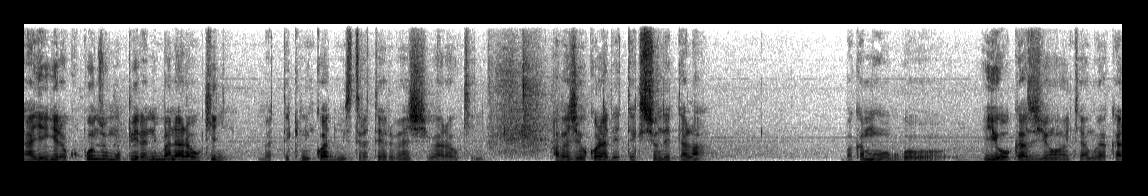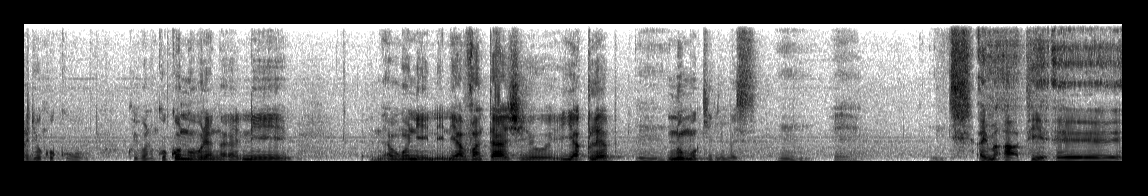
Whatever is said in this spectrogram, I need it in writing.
nayegera kuko nzi umupira niba narawukinye ba technico administrateur benshi barawukinye abaje gukora detection de talent bakamuha ubwo iyo occasion cyangwa akaryo ko ku- kwibona kuko ni uburenga ni ni, ni, ni avantage ya club n'umukinnyi mbese. Eh. hanyuma ah, pie eh,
